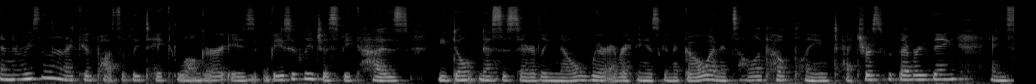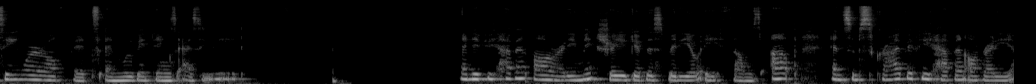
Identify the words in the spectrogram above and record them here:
And the reason that I could possibly take longer is basically just because you don't necessarily know where everything is going to go and it's all about playing Tetris with everything and seeing where it all fits and moving things as you need. And if you haven't already, make sure you give this video a thumbs up and subscribe if you haven't already.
